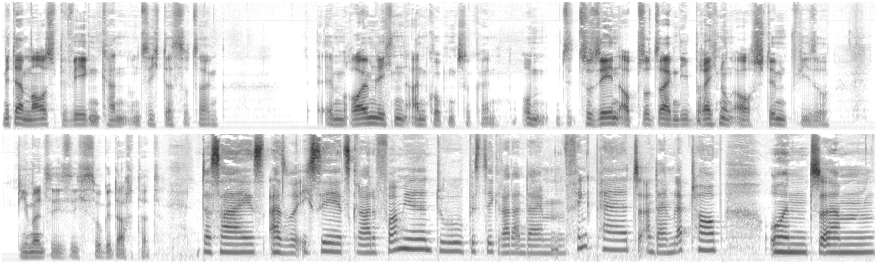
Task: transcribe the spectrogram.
mit der Maus bewegen kann und sich das sozusagen im räumlichen angucken zu können, um zu sehen, ob sozusagen die Berechnung auch stimmt, wie so wie man sie sich so gedacht hat. Das heißt, also ich sehe jetzt gerade vor mir, du bist hier gerade an deinem ThinkPad, an deinem Laptop und ähm,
